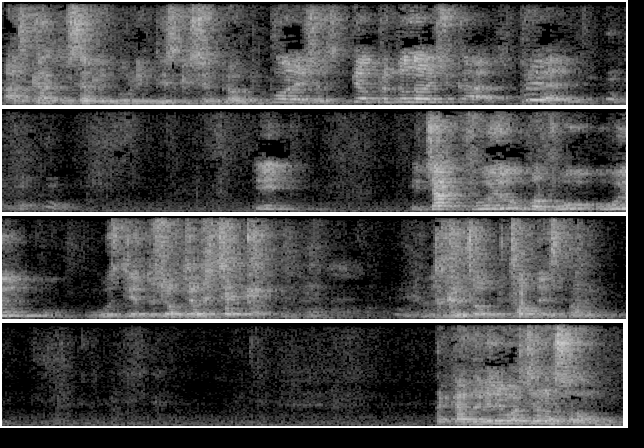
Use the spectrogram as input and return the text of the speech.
Аз както съм олимпийски шампион по плане, ще спя пред Дунава и ще кажа, спри, бе. И, и чак в, устието ще отида чак. Докато се опитвам да изпълня. Така, да видим още на сон.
